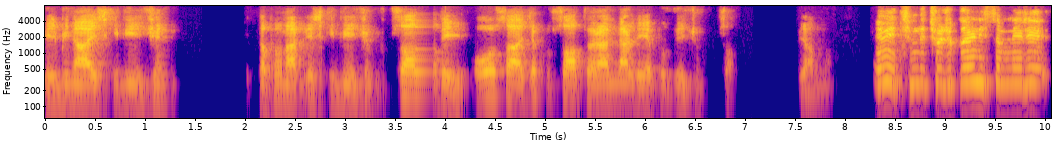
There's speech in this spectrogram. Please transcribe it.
bir bina eskidiği için tapınak eskidiği için kutsal değil. O sadece kutsal törenlerle yapıldığı için kutsal bir anlam. Evet, şimdi çocukların isimleri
